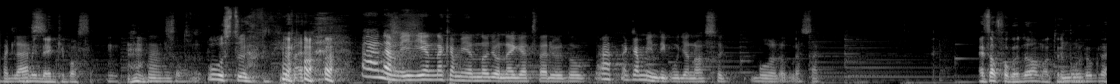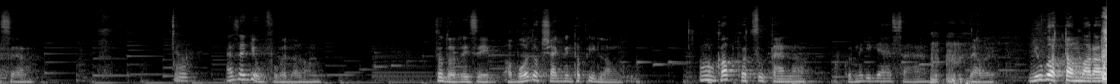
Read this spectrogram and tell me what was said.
Vagy lesz? Mindenki bassza. Szóval. Pusztul. Hát nem, így ilyen, nekem ilyen nagyon negetverő dolg. Hát nekem mindig ugyanaz, hogy boldog leszek. Ez a fogadalmat, hogy Mhm. boldog leszel? Ja. Ez egy jó fogadalom. Tudod, izé, a boldogság, mint a pillangó. Ha Ó. kapkodsz utána, akkor mindig elszáll. De ha nyugodtan maradsz,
